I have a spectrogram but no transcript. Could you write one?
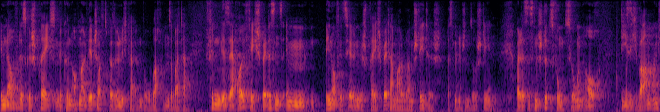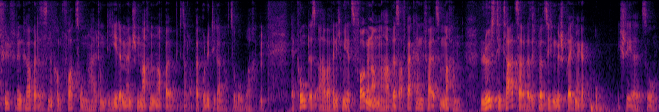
Im Laufe des Gesprächs, und wir können auch mal Wirtschaftspersönlichkeiten beobachten und so weiter, finden wir sehr häufig, spätestens im inoffiziellen Gespräch, später mal oder am Stehtisch, dass Menschen so stehen. Weil das ist eine Stützfunktion auch, die sich warm anfühlt für den Körper. Das ist eine Komfortzonenhaltung, die jede Menschen machen und auch bei, wie gesagt, auch bei Politikern auch zu beobachten. Der Punkt ist aber, wenn ich mir jetzt vorgenommen habe, das auf gar keinen Fall zu machen, löst die Tatsache, dass ich plötzlich im Gespräch merke, oh, ich stehe jetzt so,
